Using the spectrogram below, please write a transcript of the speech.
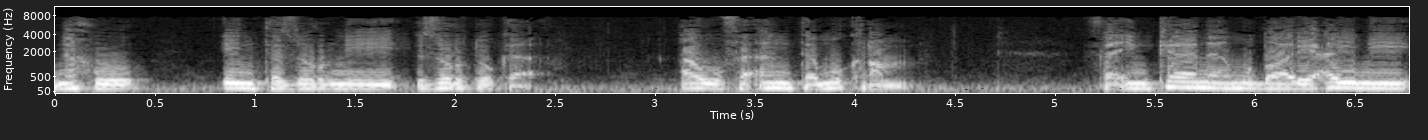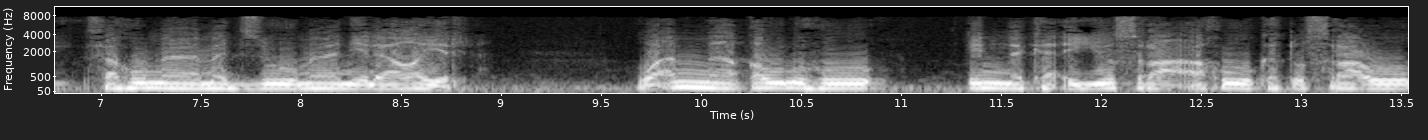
نحو إن تزرني زرتك أو فأنت مكرم. فإن كان مضارعين فهما مجزومان لا غير. وأما قوله إنك إن يسرع أخوك تسرع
